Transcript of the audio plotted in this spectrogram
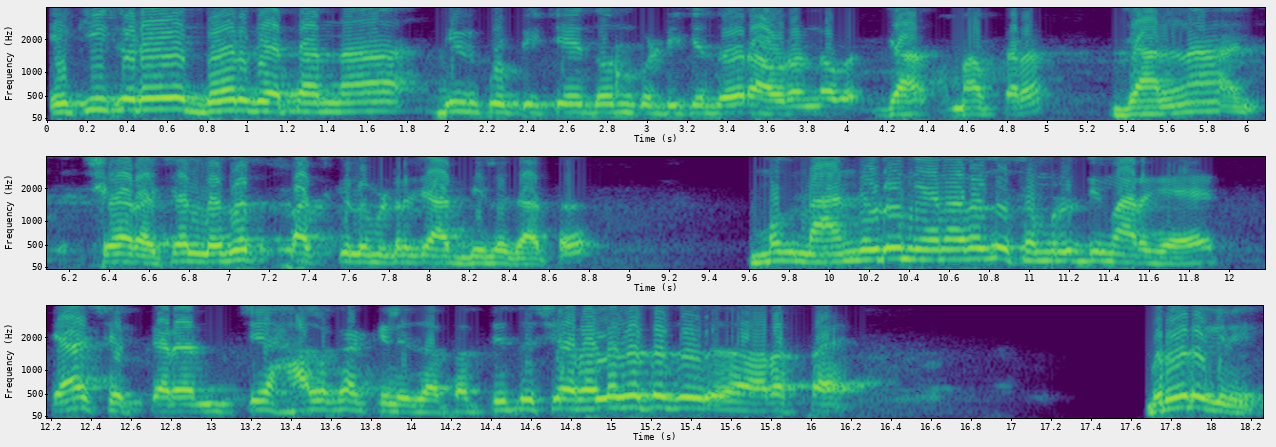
एकीकडे दर देताना दीड कोटीचे दोन कोटीचे दर औरंगाबाद जा माफ करा जालना शहराच्या लगत पाच किलोमीटरच्या आत दिलं जातं. मग नांदेडून येणारा जो समृद्धी मार्ग आहे त्या शेतकऱ्यांचे हाल का केले जातात. ते तर शहरालगतच रस्ता आहे. बरोबर आहे की नाही?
